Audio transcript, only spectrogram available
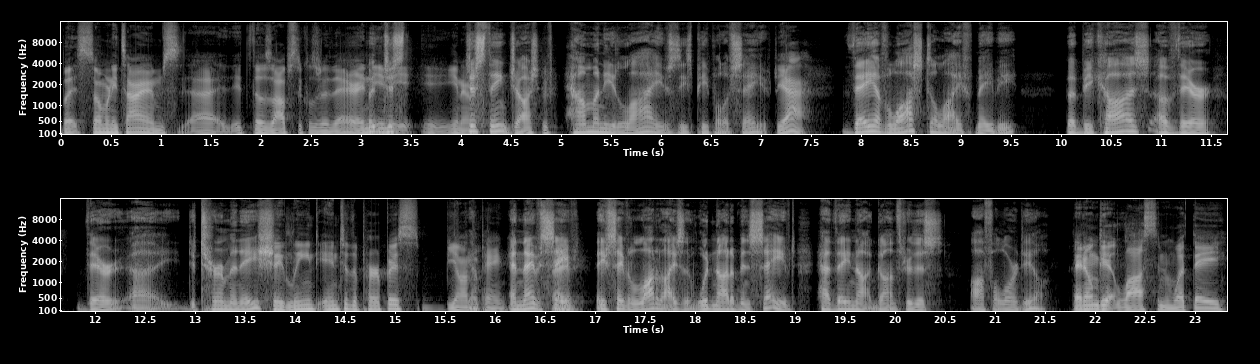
But so many times, uh, it's those obstacles are there, and, just- it- it- you know, Just think, Josh, how many lives these people have saved. yeah, They have lost a life, maybe, but because of their their uh, determination, they leaned into the purpose beyond the pain. and they've saved they've saved a lot of lives that would not have been saved had they not gone through this awful ordeal. They don't get lost in what they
